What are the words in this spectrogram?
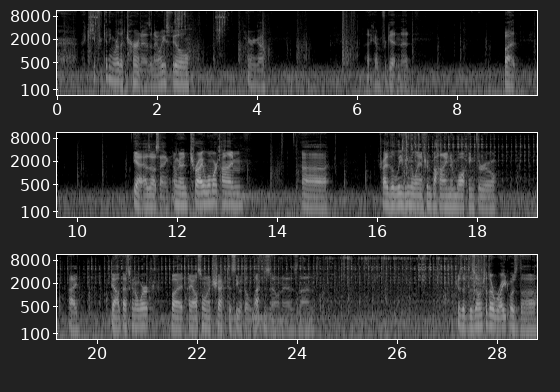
I keep forgetting where the turn is, and I always feel. Here we go. Like I'm forgetting it. But yeah, as I was saying, I'm gonna try one more time. Uh, try the leaving the lantern behind and walking through. I doubt that's gonna work, but I also want to check to see what the left zone is then. Because if the zone to the right was the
